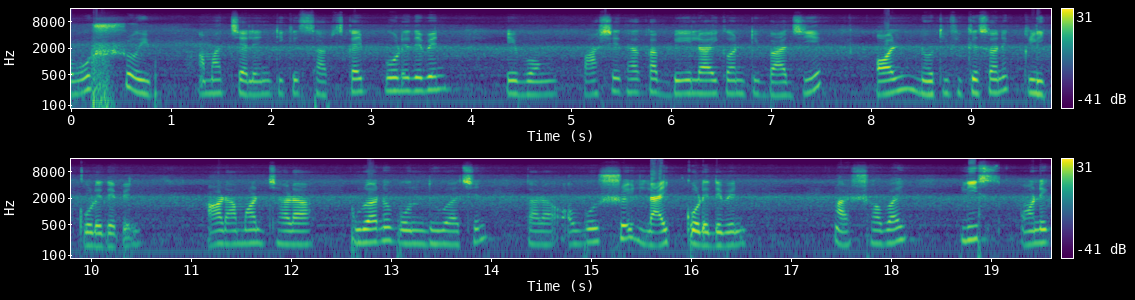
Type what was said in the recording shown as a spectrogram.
অবশ্যই আমার চ্যানেলটিকে সাবস্ক্রাইব করে দেবেন এবং পাশে থাকা বেল আইকনটি বাজিয়ে অল নোটিফিকেশনে ক্লিক করে দেবেন। আর আমার যারা পুরানো বন্ধু আছেন, তারা অবশ্যই লাইক করে দেবেন। আর সবাই প্লিজ অনেক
